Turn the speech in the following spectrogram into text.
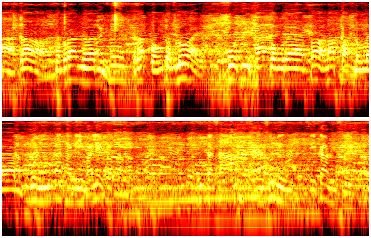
อ่าก็ชำระเงินรับของจำรวย ผู้ที่พักโรงแรมก็รับบัตรโรงแรมบุญราชธานีหมายเลขครับศูนย์แปดสามศูนย์หนึ่งสี่เก้าหนึ่งสี่ครับ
